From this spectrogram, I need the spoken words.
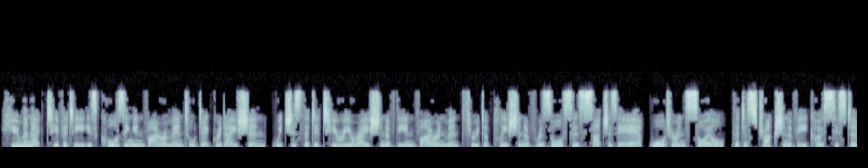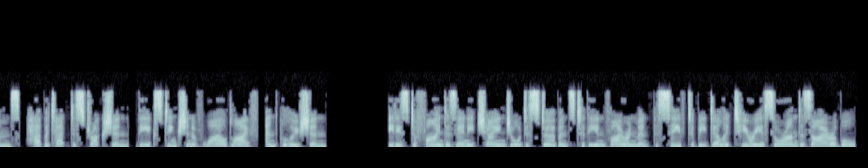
Human activity is causing environmental degradation, which is the deterioration of the environment through depletion of resources such as air, water and soil, the destruction of ecosystems, habitat destruction, the extinction of wildlife, and pollution. It is defined as any change or disturbance to the environment perceived to be deleterious or undesirable.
